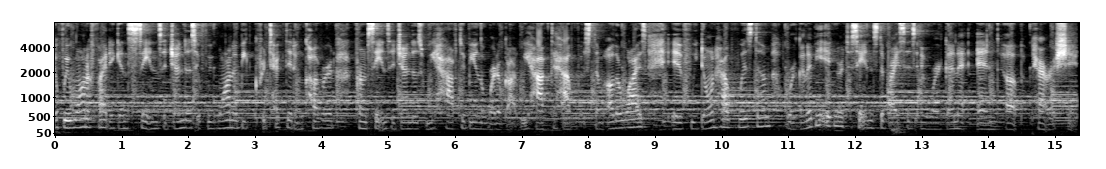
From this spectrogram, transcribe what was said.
If we want to fight against Satan's agendas, if we want to be protected and covered from Satan's agendas, we have to be in the Word of God. We have to have wisdom. Otherwise, if we don't have wisdom, we're going to be ignorant to Satan's devices and we're going to end up perishing.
